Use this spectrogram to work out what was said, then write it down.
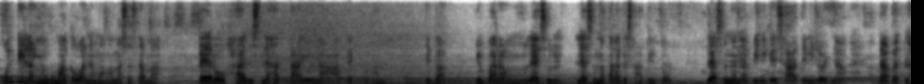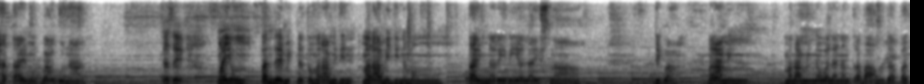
kunti lang yung gumagawa ng mga masasama, pero halos lahat tayo naaapektuhan. 'Di ba? Yung parang lesson, lesson na talaga sa atin to. Lesson na binigay sa atin ni Lord na dapat lahat tayo magbago na. Kasi ngayong pandemic na to, marami din marami din namang tayong nare-realize na 'di ba? Maraming maraming nawala ng trabaho, dapat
